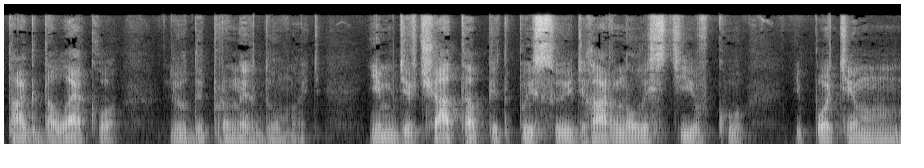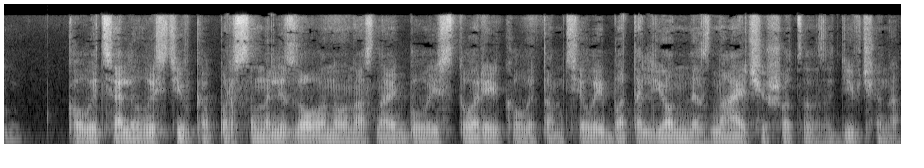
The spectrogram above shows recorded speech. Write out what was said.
так далеко люди про них думають. Їм дівчата підписують гарну листівку, і потім, коли ця листівка персоналізована, у нас навіть були історії, коли там цілий батальйон, не знаючи, що це за дівчина,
